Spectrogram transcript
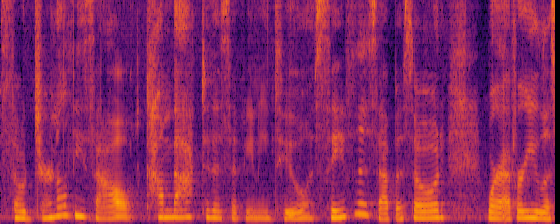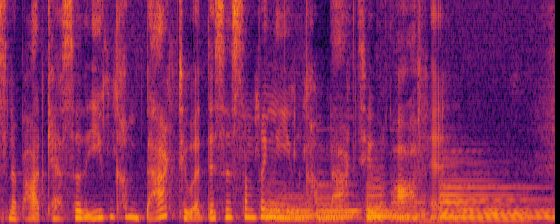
So, journal these out. Come back to this if you need to. Save this episode wherever you listen to podcasts so that you can come back to it. This is something that you can come back to often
